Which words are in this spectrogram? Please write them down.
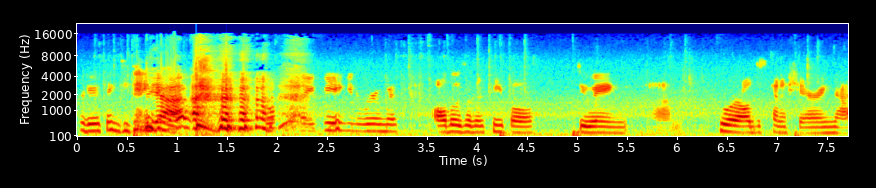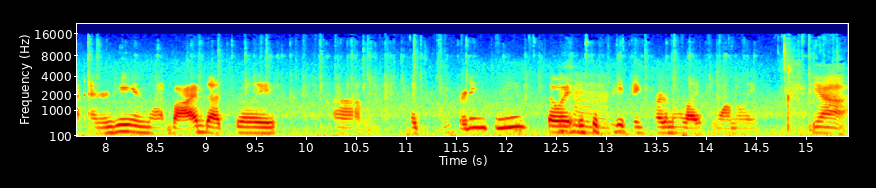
producing to think yeah. about. like being in a room with all those other people doing um, who are all just kind of sharing that energy and that vibe. That's really um, like comforting to me. So mm-hmm. it, it's a mm-hmm. pretty big part of my life normally. Yeah,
